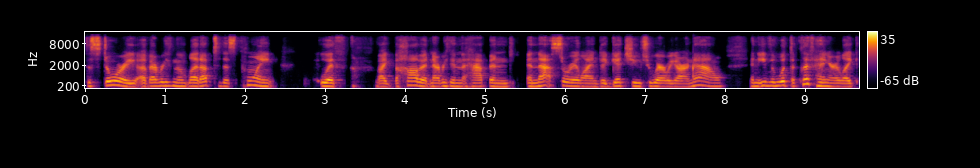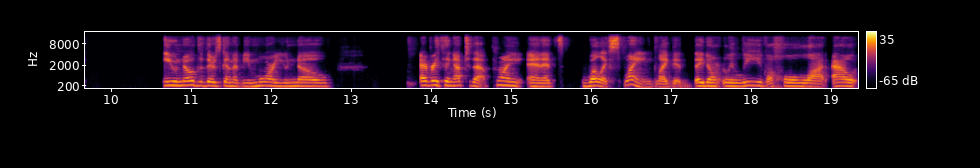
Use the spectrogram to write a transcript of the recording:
the story of everything that led up to this point with like the hobbit and everything that happened in that storyline to get you to where we are now and even with the cliffhanger like you know that there's going to be more you know everything up to that point and it's well explained like it, they don't really leave a whole lot out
